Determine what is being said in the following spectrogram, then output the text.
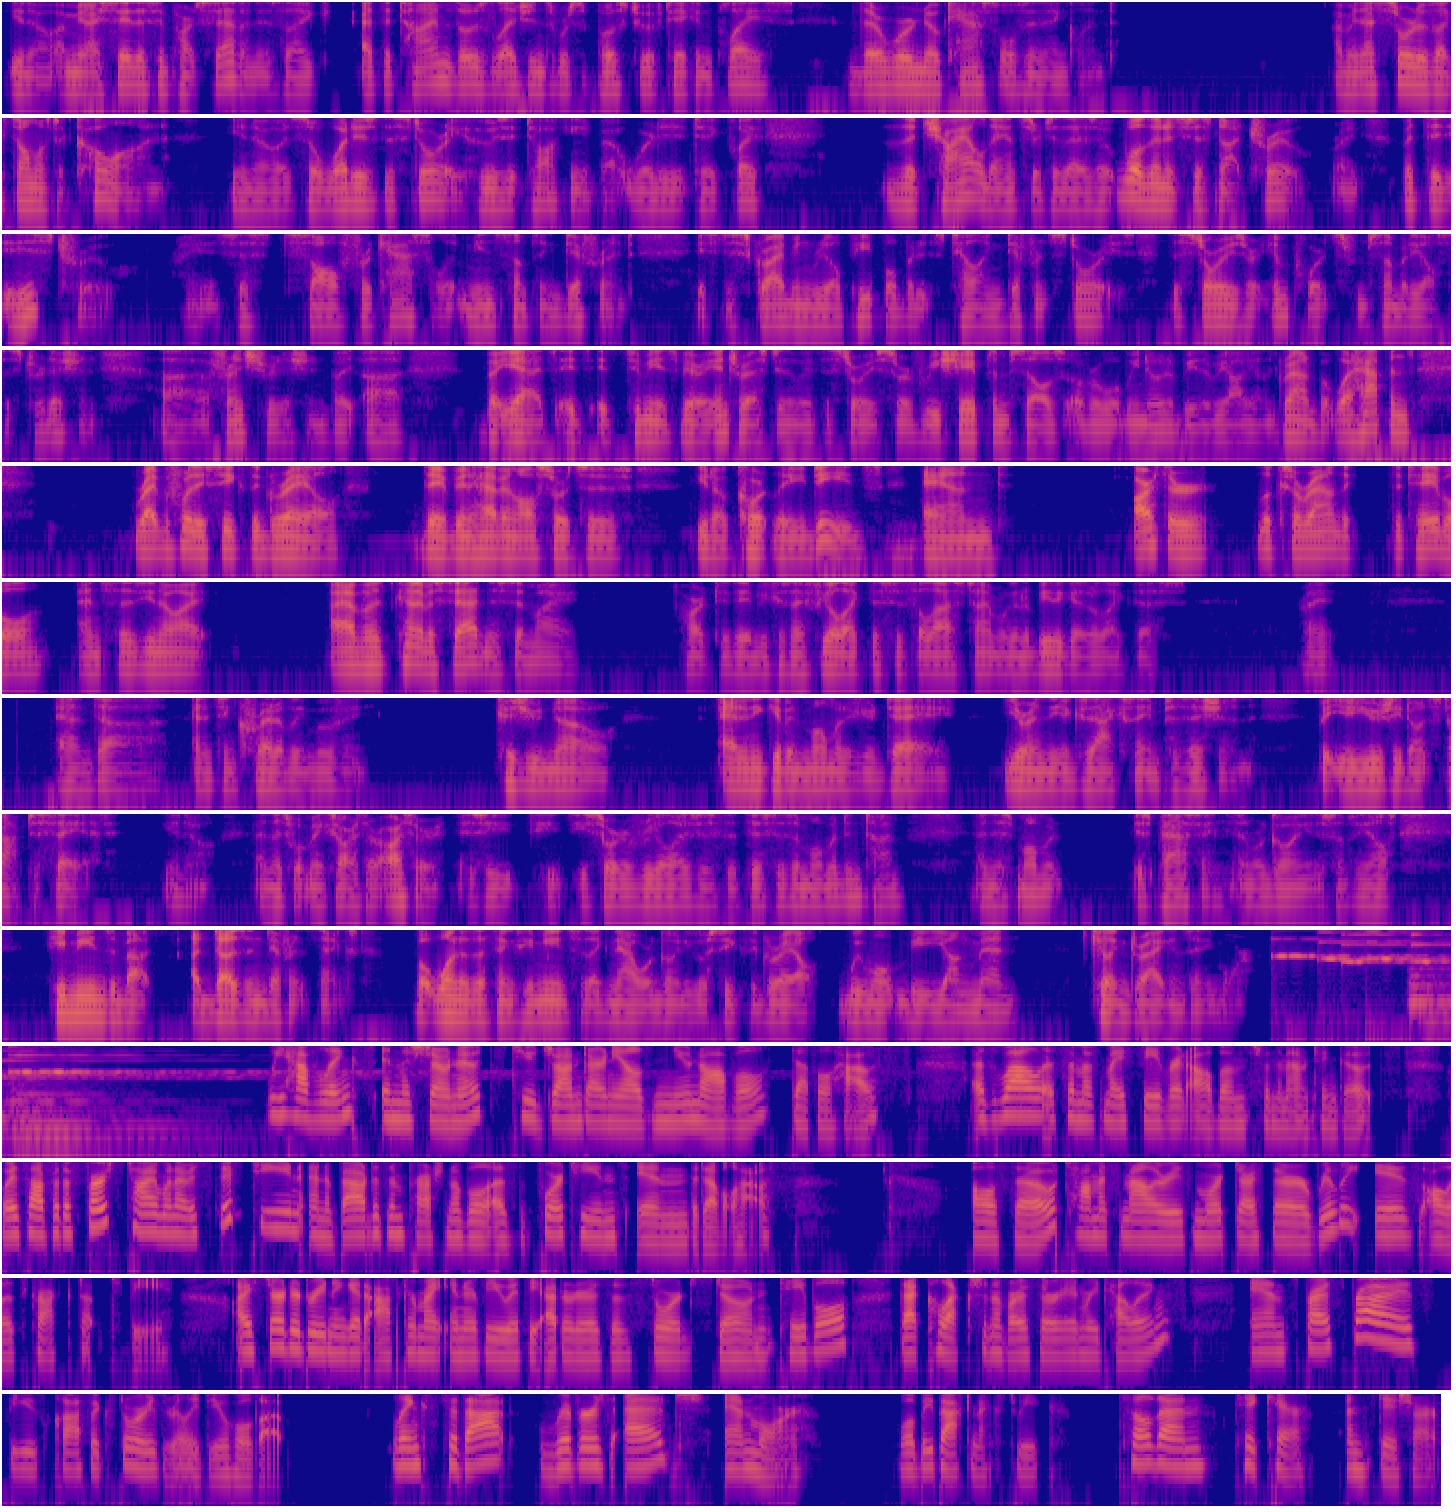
you know, I mean, I say this in part seven is like at the time those legends were supposed to have taken place, there were no castles in England. I mean, that's sort of like it's almost a koan, you know. So, what is the story? Who's it talking about? Where did it take place? The child answer to that is, well, then it's just not true, right? But that it is true, right? It's just solve for castle. It means something different. It's describing real people, but it's telling different stories. The stories are imports from somebody else's tradition, uh, a French tradition. But uh, but yeah, it's, it's it, to me it's very interesting the way the stories sort of reshape themselves over what we know to be the reality on the ground. But what happens right before they seek the Grail, they've been having all sorts of you know courtly deeds, and Arthur looks around the, the table and says, you know, I I have a kind of a sadness in my heart today because I feel like this is the last time we're going to be together like this, right? And uh, and it's incredibly moving because you know, at any given moment of your day, you're in the exact same position, but you usually don't stop to say it, you know. And that's what makes Arthur Arthur is he, he he sort of realizes that this is a moment in time, and this moment is passing, and we're going into something else. He means about a dozen different things. But one of the things he means is like now we're going to go seek the grail. We won't be young men killing dragons anymore. We have links in the show notes to John Darnielle's new novel, Devil House, as well as some of my favorite albums from the Mountain Goats, who I saw for the first time when I was 15 and about as impressionable as the poor teens in The Devil House. Also, Thomas Malory's Morte d'Arthur really is all it's cracked up to be. I started reading it after my interview with the editors of Sword Stone Table, that collection of Arthurian retellings, and surprise, surprise, these classic stories really do hold up. Links to that, River's Edge, and more. We'll be back next week. Till then, take care and stay sharp.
